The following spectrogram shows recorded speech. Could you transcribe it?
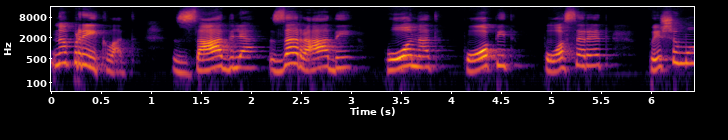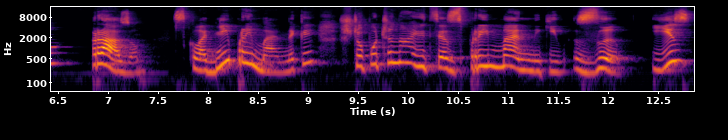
Наприклад, задля, заради, понад, попід, посеред пишемо разом. Складні прийменники, що починаються з прийменників з із,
